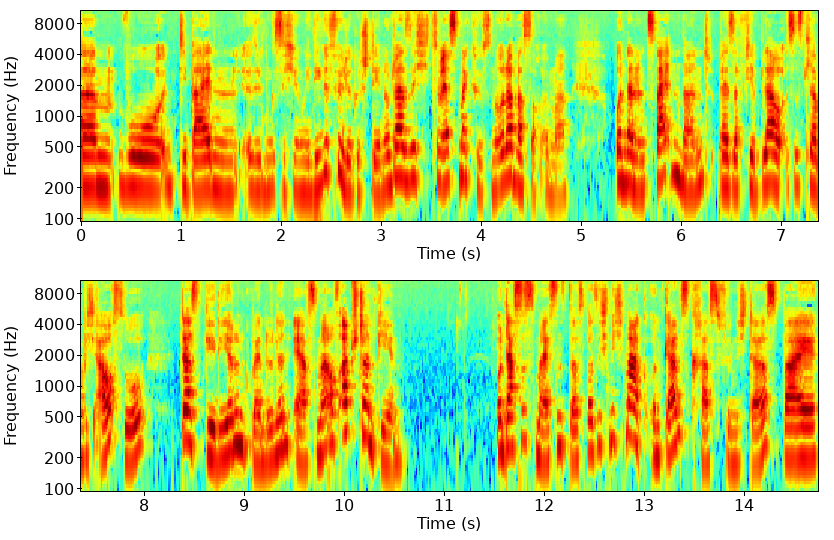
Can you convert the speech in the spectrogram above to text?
ähm, wo die beiden sich irgendwie die Gefühle gestehen oder sich zum ersten Mal küssen oder was auch immer. Und dann im zweiten Band, bei Saphir Blau, ist es, glaube ich, auch so, dass Gideon und Gwendolyn erstmal auf Abstand gehen. Und das ist meistens das, was ich nicht mag. Und ganz krass finde ich das bei,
